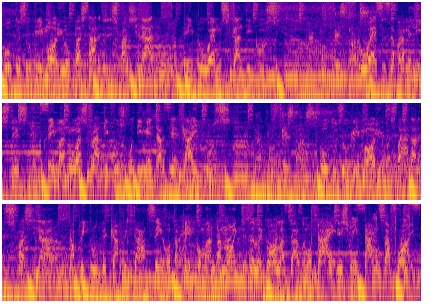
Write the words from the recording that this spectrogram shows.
Vultos do grimório, bastardos despaginado. Entoemos cânticos, coeces abramelistas, sem manuais práticos, rudimentares e arcaicos. Vultos do grimório, bastardos despaginado. Capítulo decapitado, sem rodapé, comanda a noite de Legolas, as modais, dispensamos a foice.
